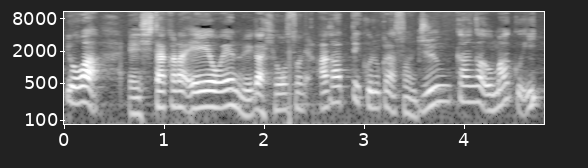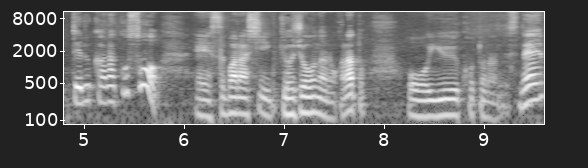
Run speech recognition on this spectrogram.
要は、え、下から栄養塩類が表層に上がってくるからその循環がうまくいってるからこそ、えー、素晴らしい漁場なのかなということなんですね。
